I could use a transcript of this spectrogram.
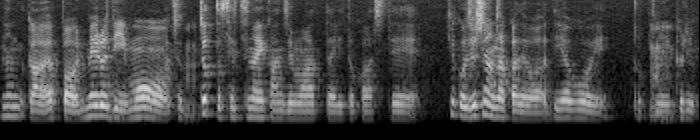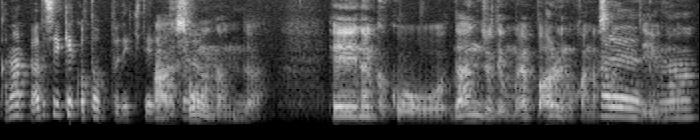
なんかやっぱメロディーもちょ,、うん。ちょっと切ない感じもあったりとかして結構女子の中では「ディアボーイトップに来るかなって、私結構トップで来てるんあですけど。そうなんだ、へえんかこう男女でもやっぱあるのかな差あるっていうのは。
